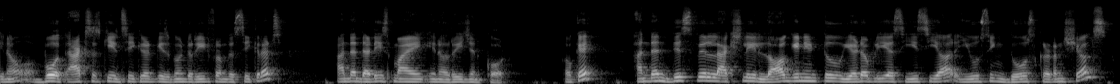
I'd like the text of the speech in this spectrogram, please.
you know, both access key and secret key is going to read from the secrets. And then that is my, you know, region code. Okay. And then this will actually log in into AWS ECR using those credentials.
